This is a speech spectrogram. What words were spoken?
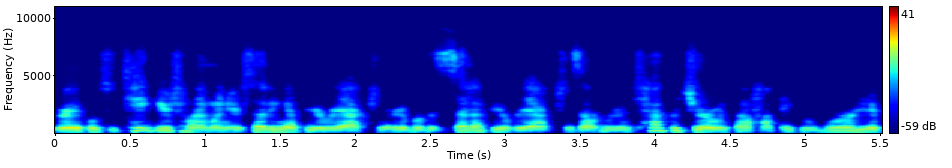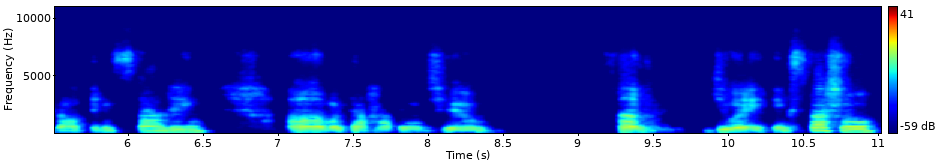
you're able to take your time when you're setting up your reaction. You're able to set up your reactions at room temperature without having to worry about things starting, um, without having to um, do anything special.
